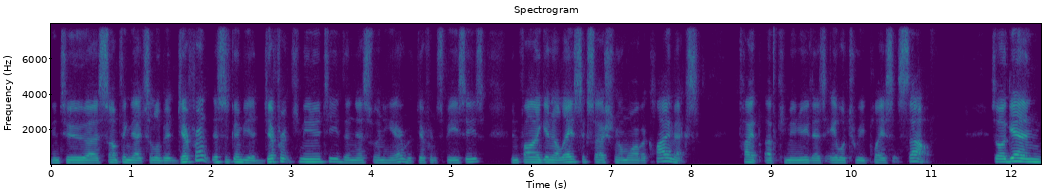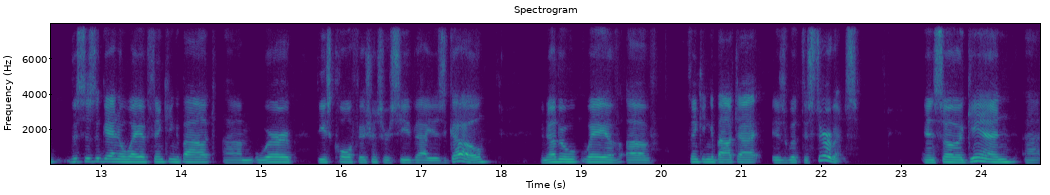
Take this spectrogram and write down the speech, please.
into uh, something that's a little bit different. This is going to be a different community than this one here with different species. And finally, getting a late succession or more of a climax type of community that's able to replace itself. So again, this is again a way of thinking about um, where these coefficients or C values go. Another way of, of thinking about that is with disturbance. And so again, uh,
